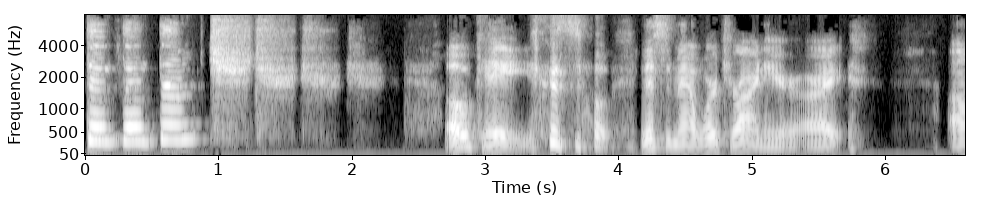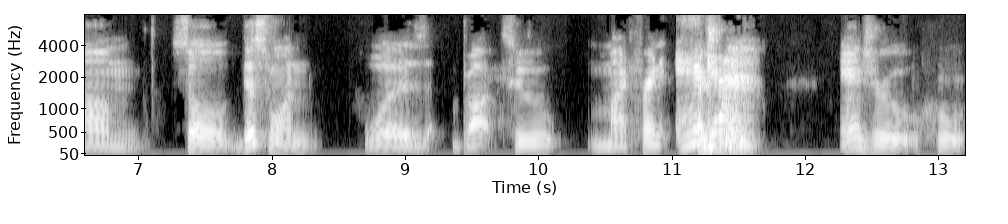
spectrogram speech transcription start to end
Dun, dun, dun. Okay, so listen, man, we're trying here. All right. Um, so this one was brought to my friend Andrew. Again. Andrew, who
